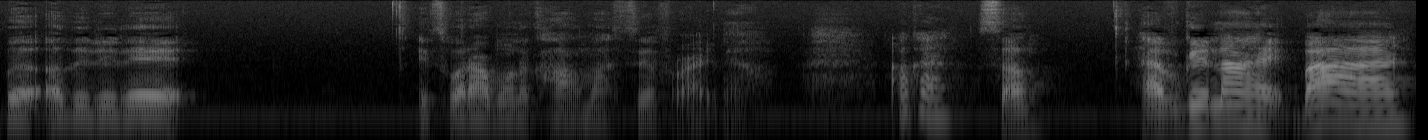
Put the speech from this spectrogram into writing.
But other than that, it's what I want to call myself right now. Okay, so have a good night. Bye.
